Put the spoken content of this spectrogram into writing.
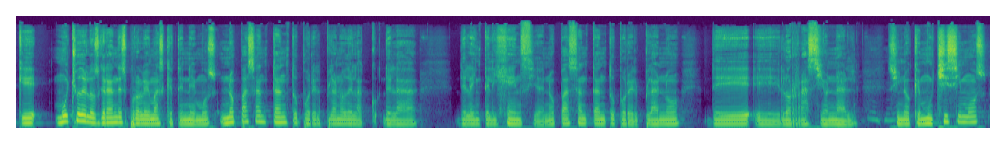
que muchos de los grandes problemas que tenemos no pasan tanto por el plano de la, de la, de la inteligencia, no pasan tanto por el plano de eh, lo racional, sino que muchísimos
